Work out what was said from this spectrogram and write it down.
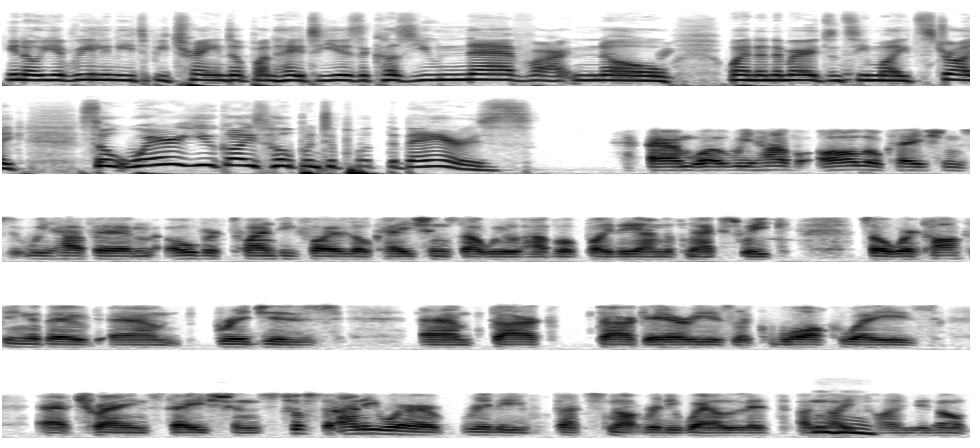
you know you really need to be trained up on how to use it because you never know when an emergency might strike so where are you guys hoping to put the bears Um, well, we have all locations. We have um, over 25 locations that we will have up by the end of next week. So we're talking about um, bridges, um, dark dark areas like walkways, uh, train stations, just anywhere really that's not really well lit at night time. You know.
